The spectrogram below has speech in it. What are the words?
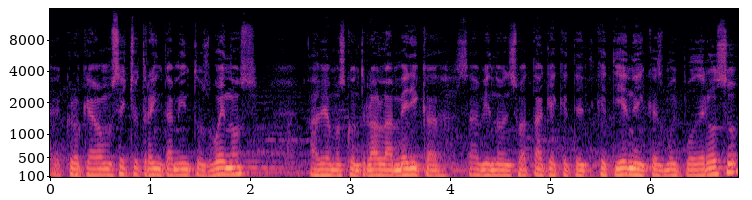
Eh, creo que habíamos hecho 30 minutos buenos, habíamos controlado la América sabiendo en su ataque que, que tiene y que es muy poderoso.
